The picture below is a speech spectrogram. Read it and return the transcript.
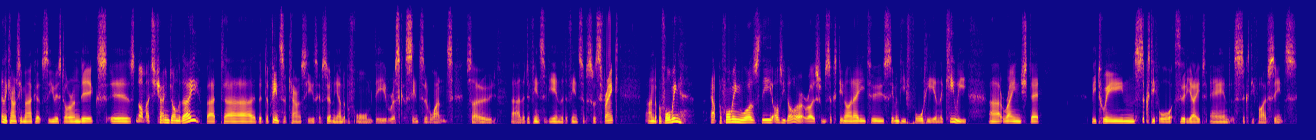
In the currency markets, the US dollar index is not much change on the day, but uh, the defensive currencies have certainly underperformed the risk sensitive ones. So uh, the defensive yen, the defensive Swiss franc underperforming. Outperforming was the Aussie dollar. It rose from 69.80 to 70.40, and the Kiwi uh, ranged at between 64.38 and 65 cents.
